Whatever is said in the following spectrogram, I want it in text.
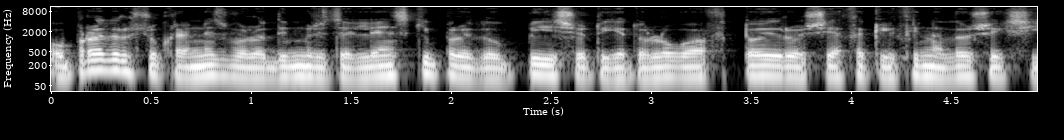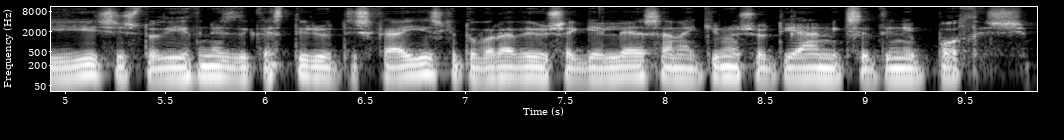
Ο πρόεδρος της Ουκρανίας Βολοντίμιρ Ζελένσκι προειδοποίησε ότι για το λόγο αυτό η Ρωσία θα κληθεί να δώσει εξηγήσεις στο Διεθνές Δικαστήριο της Χάγης και το βράδυ ο εισαγγελέα ανακοίνωσε ότι άνοιξε την υπόθεση.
